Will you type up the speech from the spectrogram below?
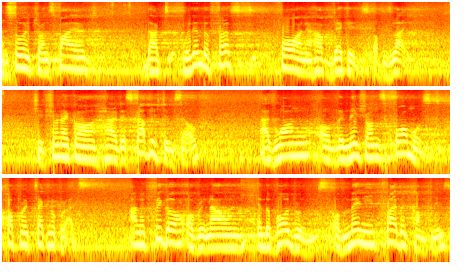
And so it transpired that within the first four and a half decades of his life, Chief Shonekan had established himself as one of the nation's foremost corporate technocrats and a figure of renown in the boardrooms of many private companies,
